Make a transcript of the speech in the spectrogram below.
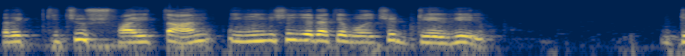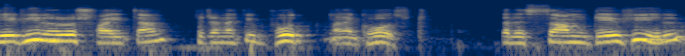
তাহলে কিছু শয়তান ইংলিশে যেটাকে বলছে ডেভিল। ডেভিল হলো শয়তান যেটা নাকি ভূত মানে ঘোস্ট। তাহলে সাম ডেভিল,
